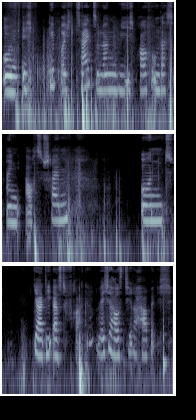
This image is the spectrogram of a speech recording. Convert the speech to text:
Und ich gebe euch Zeit, so lange wie ich brauche, um das ein auch zu schreiben. Und ja, die erste Frage. Welche Haustiere habe ich?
